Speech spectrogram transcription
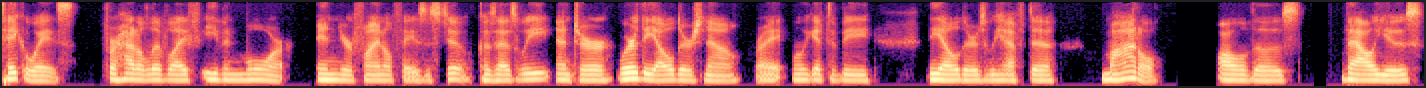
takeaways for how to live life even more in your final phases too. Because as we enter, we're the elders now, right? When we get to be the elders, we have to model all of those values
